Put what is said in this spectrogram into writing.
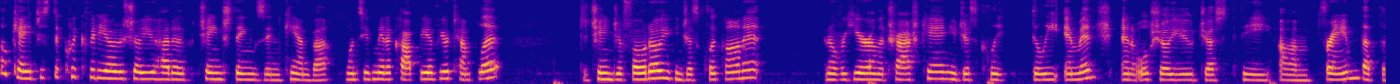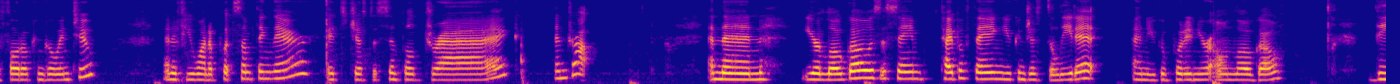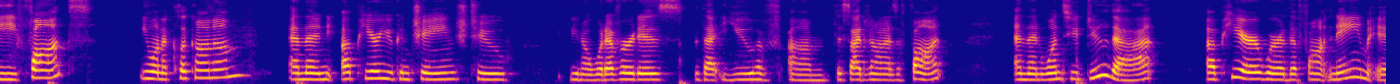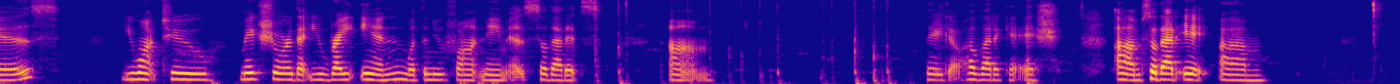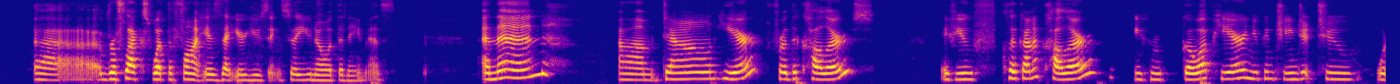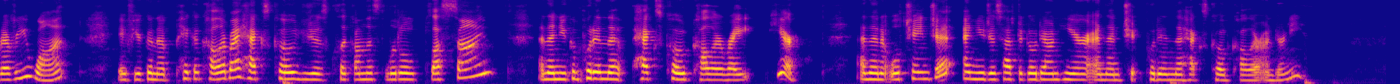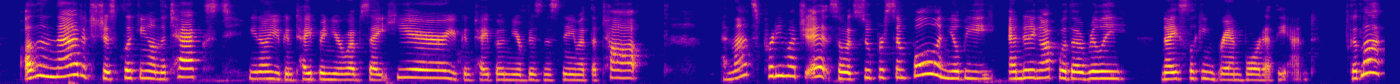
Okay, just a quick video to show you how to change things in Canva. Once you've made a copy of your template, to change a photo, you can just click on it. And over here on the trash can, you just click delete image and it will show you just the um, frame that the photo can go into. And if you want to put something there, it's just a simple drag and drop. And then your logo is the same type of thing. You can just delete it and you can put in your own logo. The fonts, you want to click on them and then up here you can change to you know whatever it is that you have um, decided on as a font. And then once you do that up here where the font name is you want to make sure that you write in what the new font name is so that it's um, there you go helvetica-ish. Um, so that it um, uh, reflects what the font is that you're using so you know what the name is and then um, down here for the colors, if you click on a color, you can go up here and you can change it to whatever you want. If you're going to pick a color by hex code, you just click on this little plus sign and then you can put in the hex code color right here. And then it will change it and you just have to go down here and then put in the hex code color underneath. Other than that, it's just clicking on the text. You know, you can type in your website here, you can type in your business name at the top, and that's pretty much it. So it's super simple, and you'll be ending up with a really nice looking brand board at the end. Good luck!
